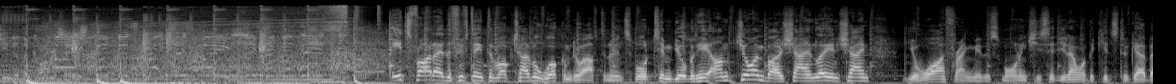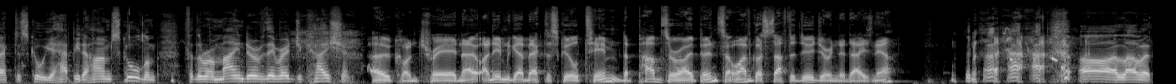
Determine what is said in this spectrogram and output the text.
much into the contest. It's Friday, the 15th of October. Welcome to Afternoon Sport. Tim Gilbert here. I'm joined by Shane Lee. And Shane, your wife rang me this morning. She said you don't want the kids to go back to school. You're happy to homeschool them for the remainder of their education. Au contraire. No, I need them to go back to school, Tim. The pubs are open, so I've got stuff to do during the days now. oh, I love it.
